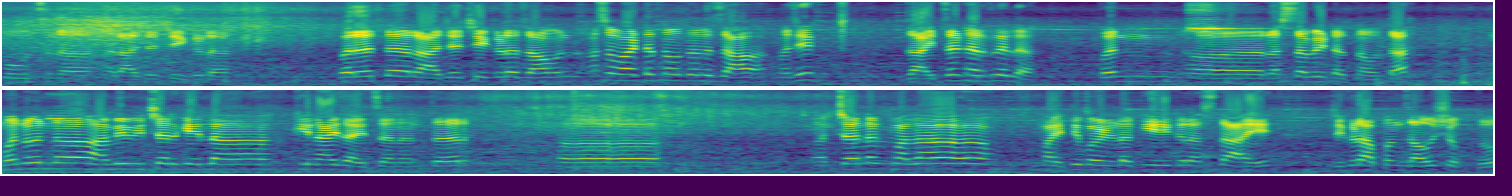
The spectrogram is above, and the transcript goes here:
पोचणं राजाच्या इकडं. परत राजाच्या इकडं जाऊन असं वाटत नव्हतं की जा म्हणजे जायचं ठरलेलं पण रस्ता भेटत नव्हता. म्हणून आम्ही विचार केला की नाही जायचं. नंतर अचानक मला माहिती पडलं की एक रस्ता आहे जिकडं आपण जाऊ शकतो.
